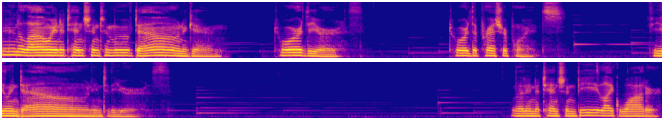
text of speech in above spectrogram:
And allowing attention to move down again toward the earth, toward the pressure points, feeling down into the earth. letting attention be like water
